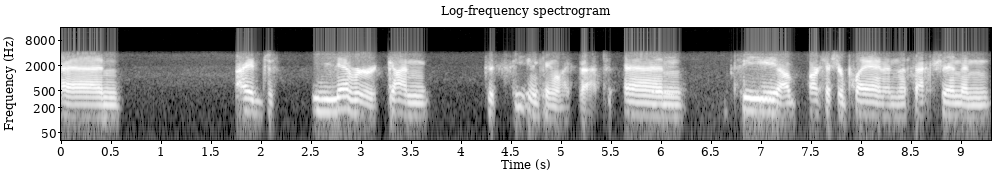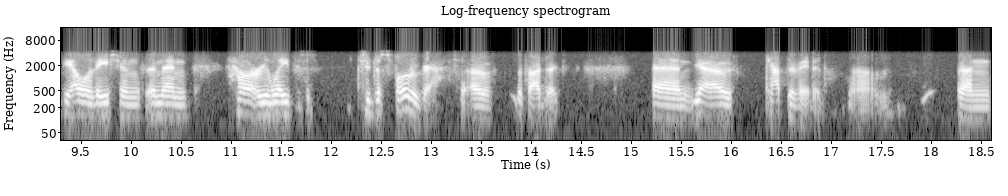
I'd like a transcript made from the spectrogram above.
and I had just never gotten to see anything like that. And see a architecture plan and the section and the elevations, and then how it relates to just photographs of the project. And yeah, I was captivated. Um, and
